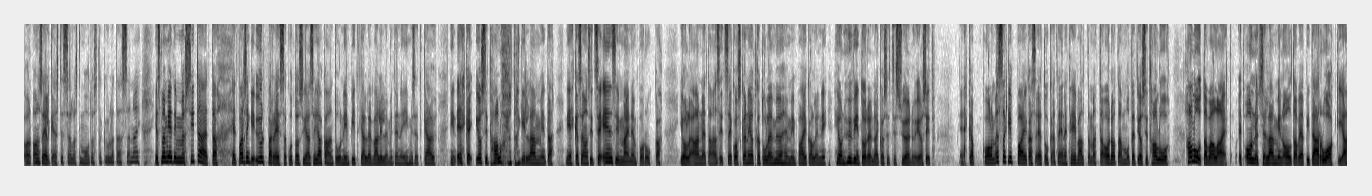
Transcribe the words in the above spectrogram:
on, on selkeästi sellaista muutosta kyllä tässä näin. Ja sitten mä mietin myös sitä, että, että varsinkin ylppäreissä, kun tosiaan se jakaantuu niin pitkälle välille, miten ne ihmiset käy, niin ehkä jos sitten haluaa jotakin lämmintä, niin ehkä se on sitten se ensimmäinen porukka, jolle annetaan sitten se, koska ne, jotka tulee myöhemmin paikalle, niin he on hyvin todennäköisesti syönyt jo sitten ehkä kolmessakin paikassa etukäteen, että he ei välttämättä odota, mutta että jos sitten haluaa, haluaa tavallaan, että, että on nyt se lämmin oltava ja pitää ruokkia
